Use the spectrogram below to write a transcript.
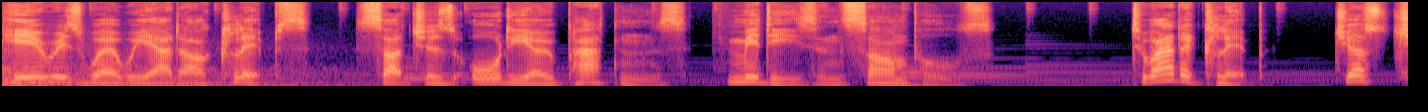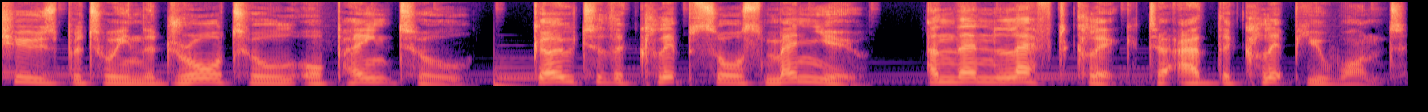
Here is where we add our clips, such as audio patterns, MIDIs and samples. To add a clip, just choose between the Draw tool or Paint tool, go to the Clip Source menu, and then left-click to add the clip you want.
